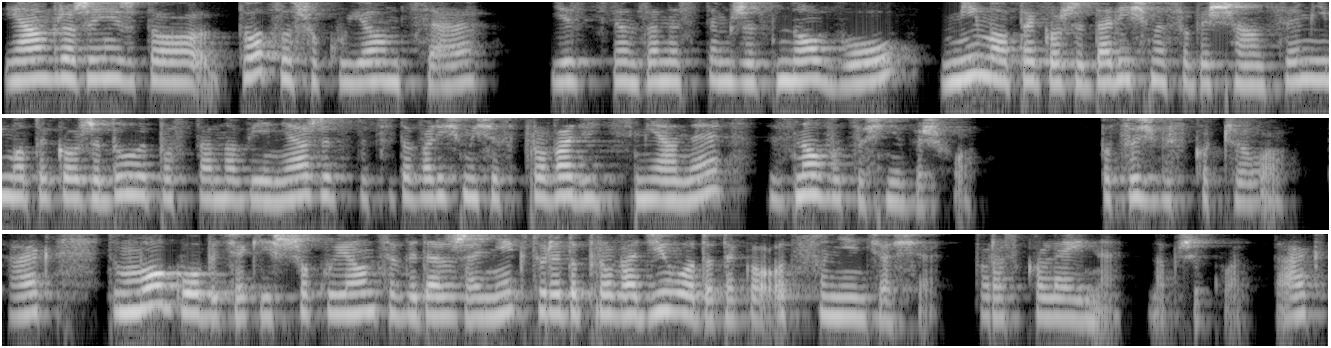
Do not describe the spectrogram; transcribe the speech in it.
Ja mam wrażenie, że to, to, co szokujące, jest związane z tym, że znowu, mimo tego, że daliśmy sobie szansę, mimo tego, że były postanowienia, że zdecydowaliśmy się wprowadzić zmiany, znowu coś nie wyszło, bo coś wyskoczyło. Tak? Tu mogło być jakieś szokujące wydarzenie, które doprowadziło do tego odsunięcia się po raz kolejny, na przykład. Tak?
